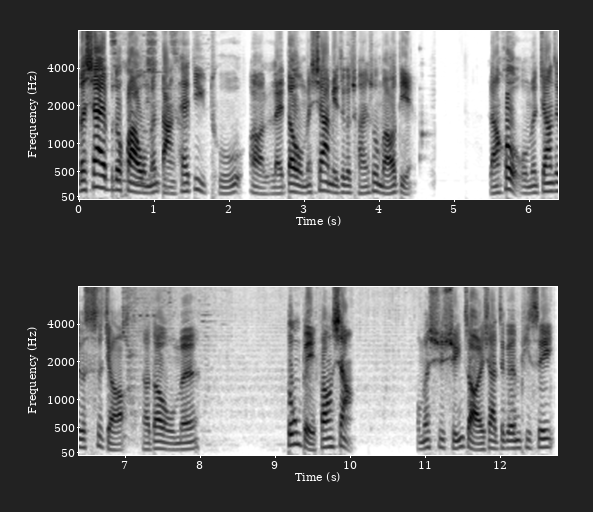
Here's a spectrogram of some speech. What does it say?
好的，下一步的话，我们打开地图啊，来到我们下面这个传送锚点，然后我们将这个视角调到我们东北方向，我们去寻找一下这个 NPC，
